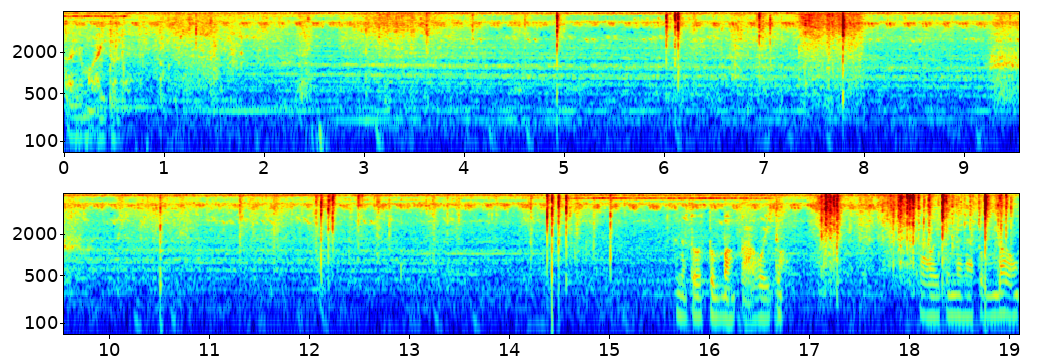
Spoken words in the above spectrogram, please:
tayo mga idol ano to tumbang kahoy to kahoy to na natumba oh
